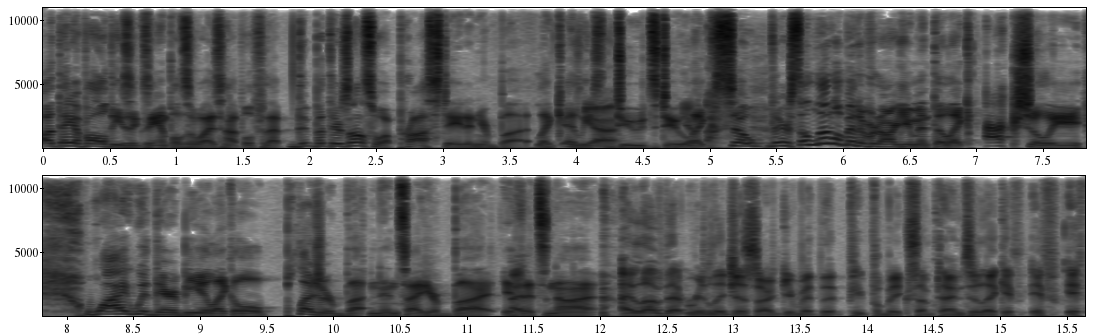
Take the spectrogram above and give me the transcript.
uh, they have all these examples of why it's not built for that. Th- But there's also a prostate in your butt, like at least Yeah. dudes do. Yeah. Like so, there's a little bit of an argument that like actually, why would there be like a little pleasure button inside your butt if I- it's not? I love that religious argument that people make sometimes. They're like, if if if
